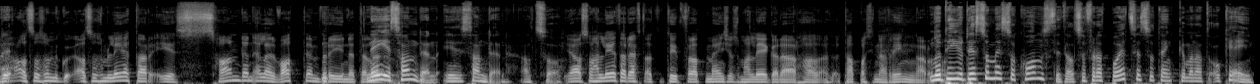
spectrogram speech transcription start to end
Det- alltså, som, alltså som letar i sanden eller vattenbrynet? Eller? Nej, i sanden. I sanden, alltså. Ja, så han letar efter att, typ för att människor som har legat där har tappat sina ringar och No, sånt. det är ju det som är så konstigt, alltså för att på ett sätt så tänker man att okej,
